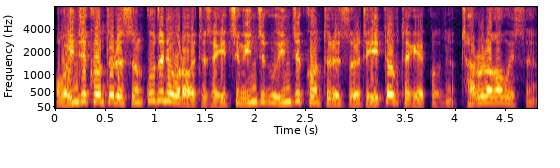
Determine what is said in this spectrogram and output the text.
어, 인지 컨트롤스는 꾸준히 올라갔죠. 제가 2층 인지, 인지 컨트롤스를 제가 이때부터 얘기했거든요. 잘 올라가고 있어요.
